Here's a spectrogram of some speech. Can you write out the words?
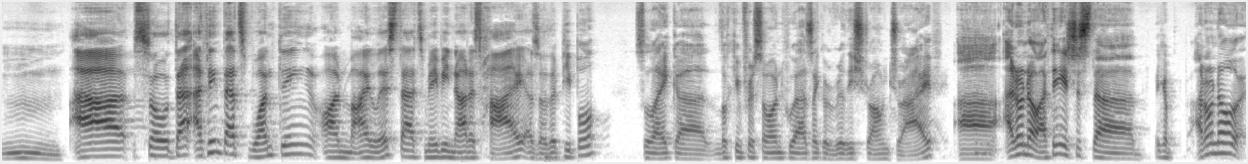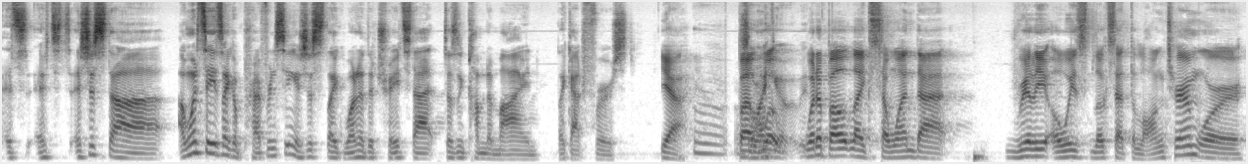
Mm. uh so that i think that's one thing on my list that's maybe not as high as other people. So like uh looking for someone who has like a really strong drive. Uh i don't know. I think it's just uh like a i don't know. It's it's it's just uh i wouldn't say it's like a preference thing it's just like one of the traits that doesn't come to mind like at first. Yeah. Mm. but so, like, what, uh, what about like someone that really always looks at the long term or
